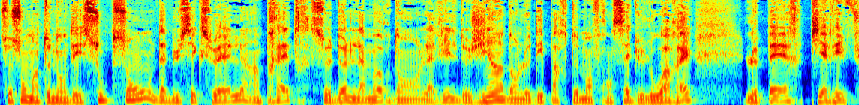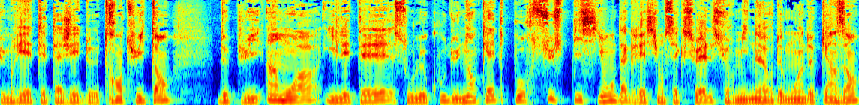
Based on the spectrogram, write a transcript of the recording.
Ce sont maintenant des soupçons d'abus sexuels. Un prêtre se donne la mort dans la ville de Gien, dans le département français du Loiret. Le père, Pierre-Yves Fumery, était âgé de 38 ans. Depuis un mois, il était sous le coup d'une enquête pour suspicion d'agression sexuelle sur mineurs de moins de 15 ans.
